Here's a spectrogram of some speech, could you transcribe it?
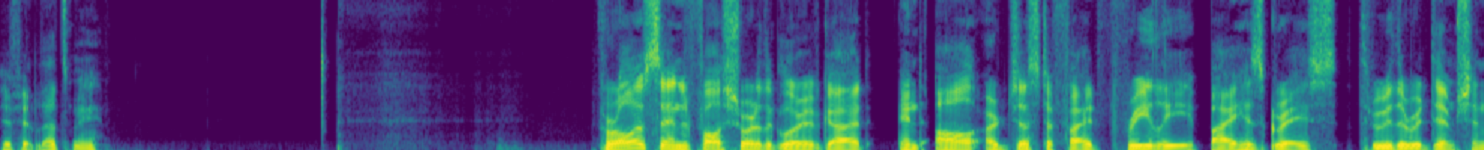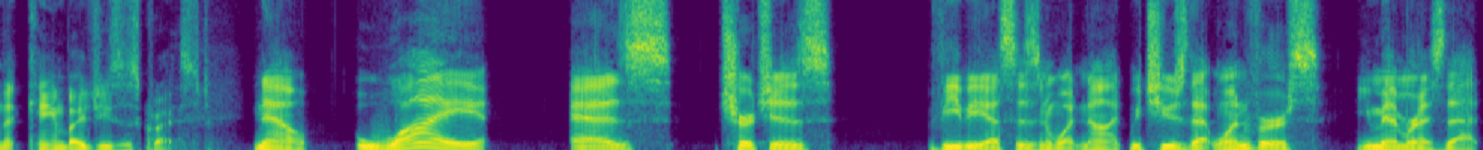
If it lets me. For all have sinned and fall short of the glory of God, and all are justified freely by his grace through the redemption that came by Jesus Christ. Now, why, as churches, VBSs, and whatnot, we choose that one verse, you memorize that,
